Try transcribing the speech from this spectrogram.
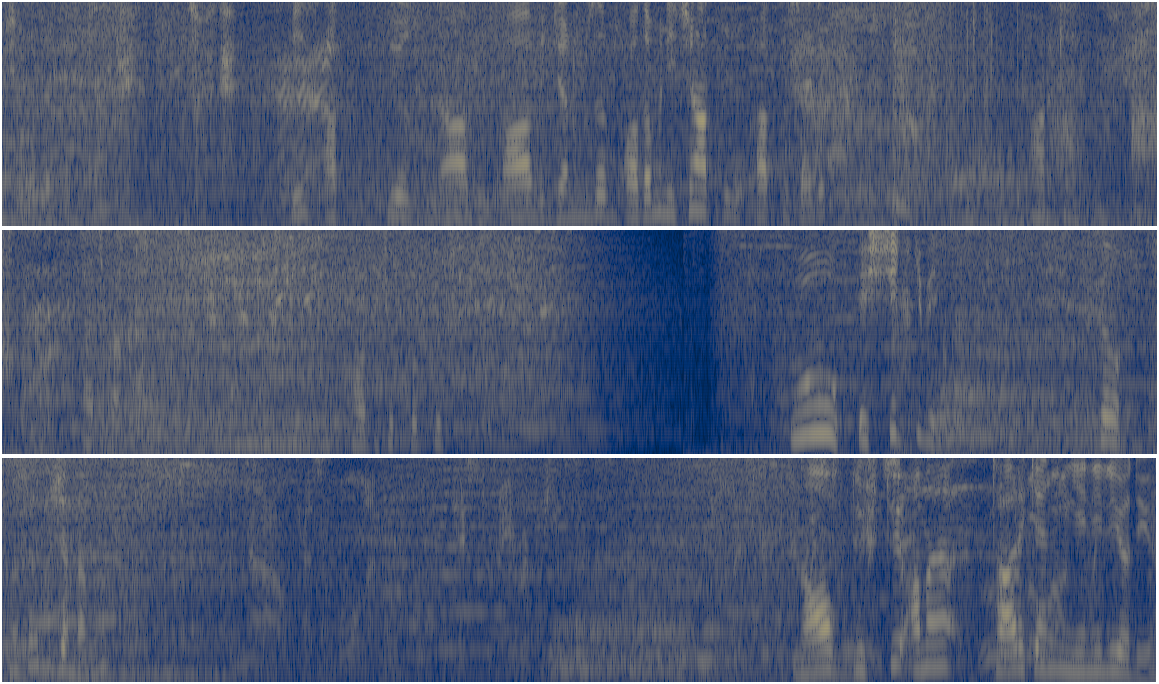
bir şey olacak bir tane. Biz atlıyoruz mu ne abi? Abi canımıza adamın içine atlı, atlasaydık. Arkaya. Hadi bakalım. Abi çok korkunç. Uuu eşek gibi. Şuraya bak. Nasıl öldüreceğim ben bunu? Us. Nauk düştü ama tarih kendini yeniliyor diyor.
